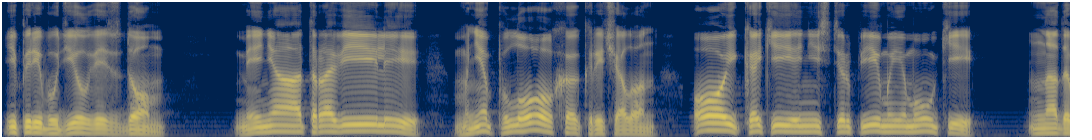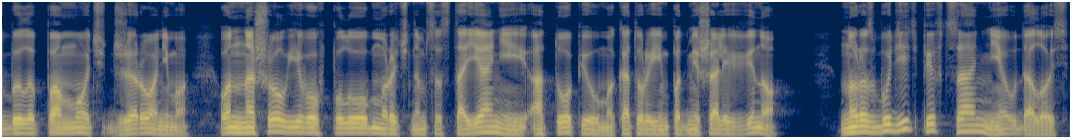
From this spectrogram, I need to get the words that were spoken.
и перебудил весь дом. «Меня отравили! Мне плохо!» — кричал он. «Ой, какие нестерпимые муки!» Надо было помочь Джеронимо. Он нашел его в полуобморочном состоянии от опиума, который им подмешали в вино. Но разбудить певца не удалось,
